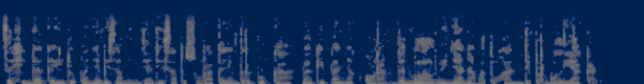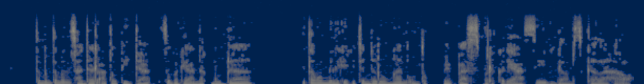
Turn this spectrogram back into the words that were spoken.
Sehingga kehidupannya bisa menjadi satu suratan yang terbuka bagi banyak orang dan melaluinya nama Tuhan dipermuliakan. Teman-teman sadar atau tidak, sebagai anak muda, kita memiliki kecenderungan untuk bebas berkreasi di dalam segala hal.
